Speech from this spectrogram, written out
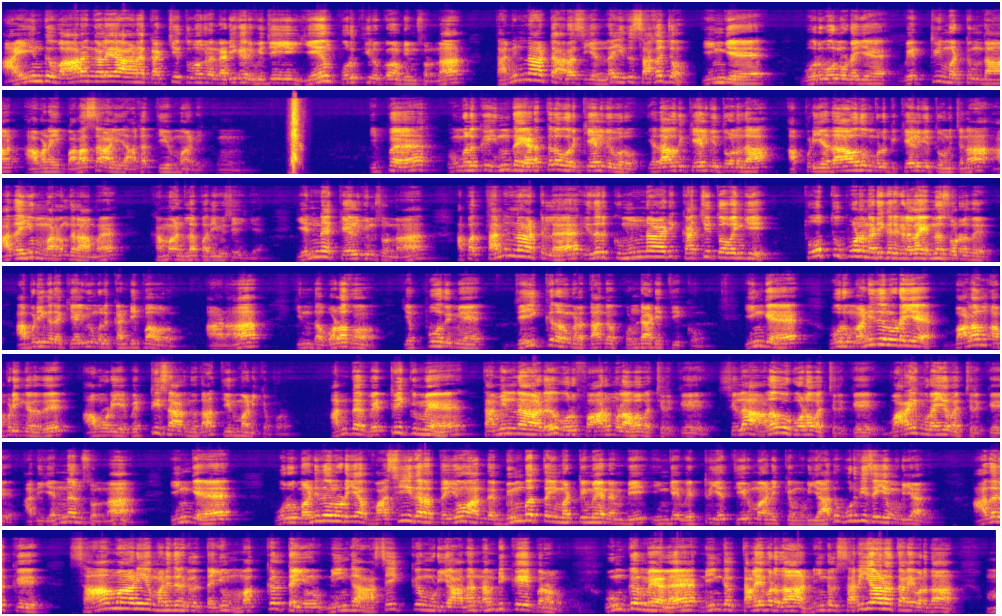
ஐந்து வாரங்களே ஆன கட்சி துவங்கின நடிகர் விஜயும் ஏன் பொருத்தியிருக்கும் அப்படின்னு சொன்னா தமிழ்நாட்டு அரசியல்ல இது சகஜம். இங்கே ஒருவனுடைய வெற்றி மட்டும்தான் அவனை பலசாலியாக தீர்மானிக்கும். இப்ப உங்களுக்கு இந்த இடத்துல ஒரு கேள்வி வரும். ஏதாவது கேள்வி தோணுதா? அப்படி ஏதாவது உங்களுக்கு கேள்வி தோணுச்சுன்னா அதையும் மறந்துடாம கமெண்ட்ல பதிவு செய்யுங்க. என்ன கேள்வின்னு சொன்னா அப்ப தமிழ்நாட்டுல இதற்கு முன்னாடி கட்சி துவங்கி தோத்து போன நடிகர்கள் எல்லாம் என்ன சொல்றது? அப்படிங்கிற கேள்வி உங்களுக்கு கண்டிப்பா வரும். ஆனா இந்த உலகம் எப்போதுமே ஜெயிக்கிறவங்களை தாங்க கொண்டாடி தீக்கும். இங்க ஒரு மனிதனுடைய பலம் அப்படிங்கிறது அவனுடைய வெற்றி சார்ந்து தான் தீர்மானிக்கப்படும். அந்த வெற்றிக்குமே தமிழ்நாடு ஒரு ஃபார்முலாவை வச்சிருக்கு. சில அளவுகோலை வச்சிருக்கு. வரைமுறையை வச்சிருக்கு. அது என்னன்னு சொன்னா இங்க ஒரு மனிதனுடைய வசீகரத்தையும் அந்த பிம்பத்தை மட்டுமே நம்பி இங்கே வெற்றியை தீர்மானிக்க முடியாது உறுதி செய்ய முடியாது. அதற்கு சாமானிய மனிதர்கள்ட்டையும் மக்கள்கிட்டையும் நீங்க அசைக்க முடியாத நம்பிக்கையை பெறணும். உங்க மேல நீங்கள் தலைவர் தான் நீங்கள் சரியான தலைவர் தான்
